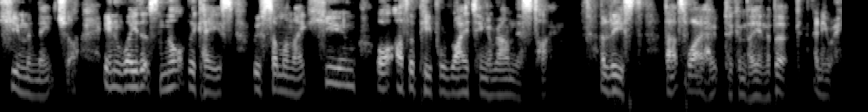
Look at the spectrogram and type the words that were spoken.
human nature in a way that's not the case with someone like Hume or other people writing around this time. At least that's what I hope to convey in the book, anyway.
